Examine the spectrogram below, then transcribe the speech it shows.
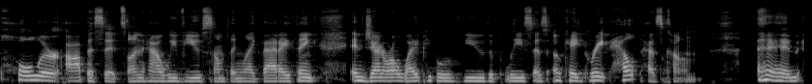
polar opposites on how we view something like that. I think in general, white people view the police as, okay, great help has come. And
